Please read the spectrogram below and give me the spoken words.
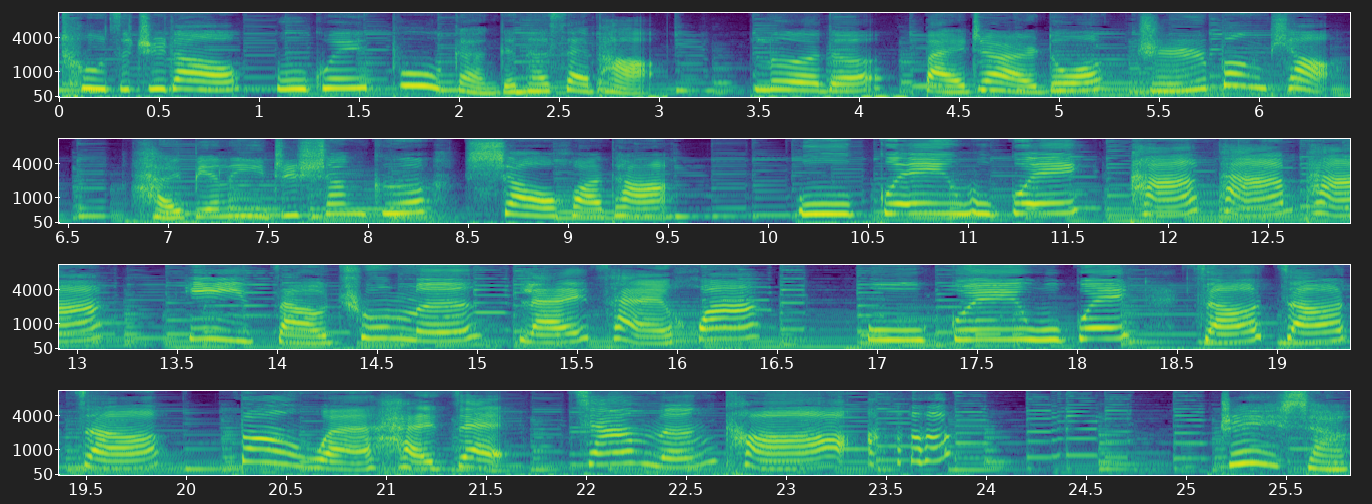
兔子知道乌龟不敢跟它赛跑，乐得摆着耳朵直蹦跳，还编了一支山歌笑话它：乌龟乌龟爬爬爬，一早出门来采花。乌龟乌龟走走走，傍晚还在。家门口，这下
